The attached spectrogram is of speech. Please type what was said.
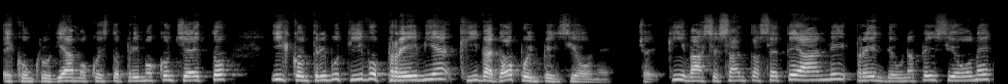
e concludiamo questo primo concetto, il contributivo premia chi va dopo in pensione, cioè chi va a 67 anni prende una pensione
